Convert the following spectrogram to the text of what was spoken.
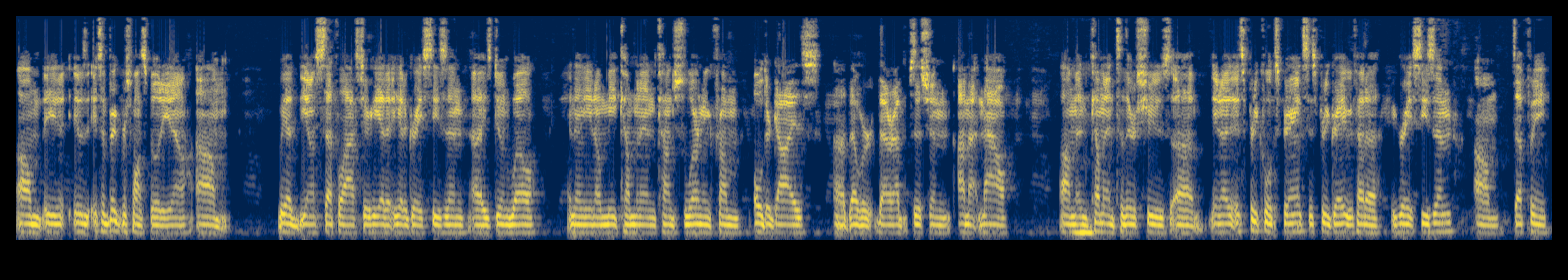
Um, it, it was, it's a big responsibility, you know. Um, we had you know Seth last year. He had a, he had a great season. Uh, he's doing well. And then you know me coming in, kind of just learning from older guys uh, that were that are at the position I'm at now, um, and coming into their shoes. Uh, you know, it's a pretty cool experience. It's pretty great. We've had a, a great season. Um, definitely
